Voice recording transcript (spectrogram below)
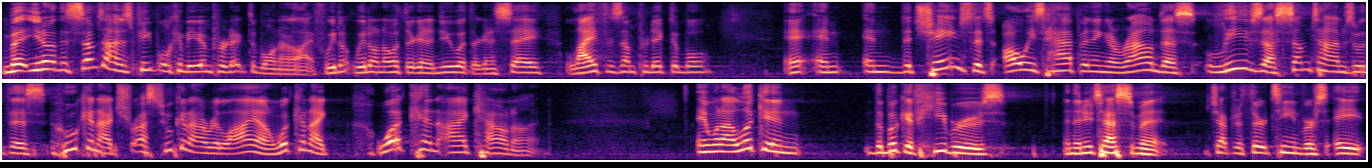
But you know, sometimes people can be unpredictable in our life. We don't, we don't know what they're going to do, what they're going to say. Life is unpredictable. And, and, the change that's always happening around us leaves us sometimes with this who can I trust? Who can I rely on? What can I, what can I count on? And when I look in the book of Hebrews in the New Testament, chapter 13, verse 8,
